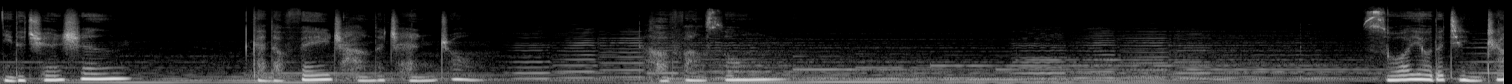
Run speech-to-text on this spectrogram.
你的全身。感到非常的沉重和放松，所有的紧张、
